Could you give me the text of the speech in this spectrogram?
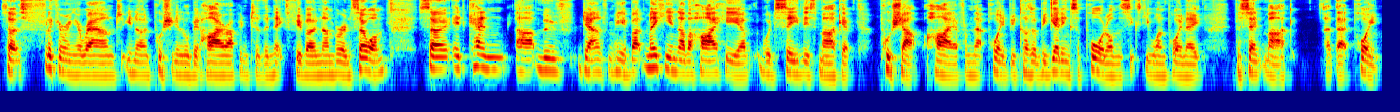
So it's flickering around, you know, and pushing a little bit higher up into the next Fibo number and so on. So it can uh, move down from here, but making another high here would see this market push up higher from that point because it'll be getting support on the 61.8% mark at that point.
